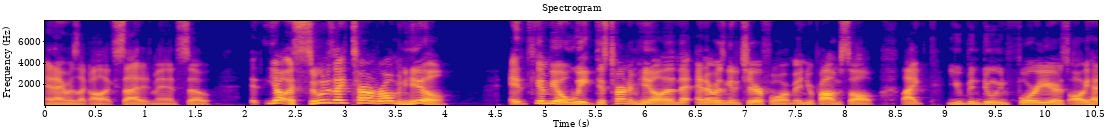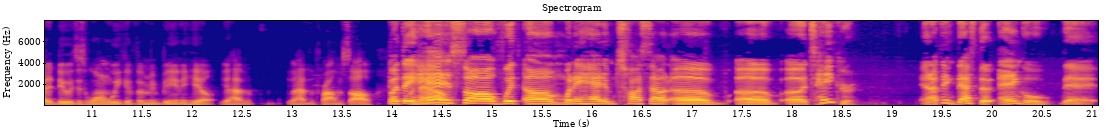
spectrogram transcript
and everyone's like, all excited, man. So, it- yo, as soon as they turn Roman heel, it's gonna be a week. Just turn him heel, and and everyone's gonna cheer for him, and your problem solved. Like you've been doing four years, all you had to do is just one week of him being a heel. You will have you will have the problem solved. but they had now- it solved with um when they had him toss out uh uh uh Taker, and I think that's the angle that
